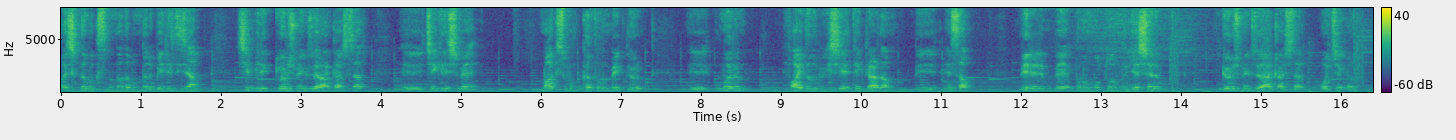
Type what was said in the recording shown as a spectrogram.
Açıklama kısmında da bunları belirteceğim. Şimdilik görüşmek üzere arkadaşlar. Ee, çekilişime maksimum katılım bekliyorum. Ee, umarım faydalı bir kişiye tekrardan bir hesap veririm ve bunun mutluluğunu yaşarım. Görüşmek üzere arkadaşlar. Hoşçakalın.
